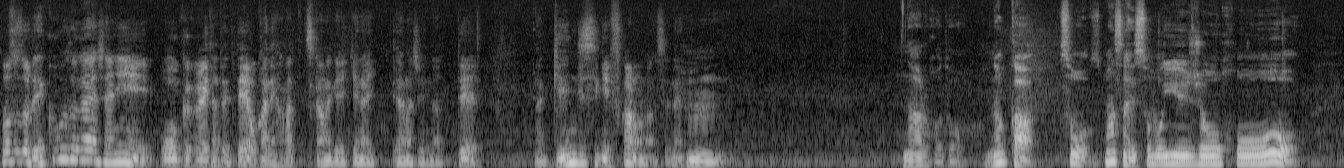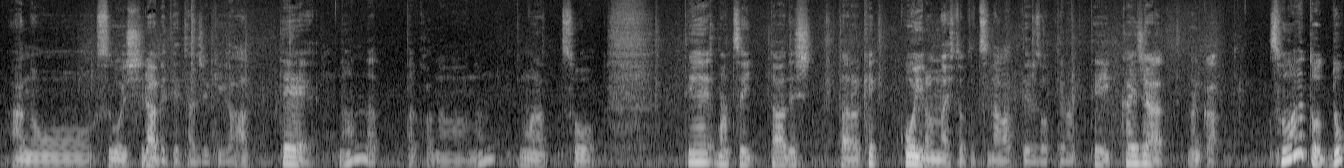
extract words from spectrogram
そうするとレコード会社にお伺い立ててお金払ってつかなきゃいけないって話になって現実的に不可能なんですよね。うんうん。なるほど。なんかそうまさにそういう情報をあのーすごい調べてた時期があって何だったかな？なんまあそう。で、まあ、ツイッターで知ったら結構いろんな人とつながってるぞってなって一回じゃあなんかその後どっ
